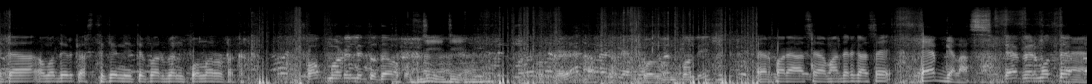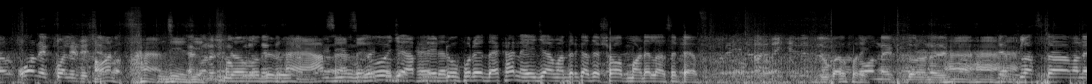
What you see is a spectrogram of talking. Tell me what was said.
এটা আমাদের কাছ থেকে নিতে পারবেন পনেরো টাকা। সব মডেলই তো দেওয়া জি জি। গোল্ডেন পলি তারপরে আছে আমাদের কাছে অ্যাপ গ্লাস ট্যাবের মধ্যে আপনার অনেক কোয়ালিটি হ্যাঁ জি জি। আমাদের- হ্যাঁ আছে আছে। ওই যে আপনি একটু উপরে দেখান এই যে আমাদের কাছে সব মডেল আছে ট্যাব দোকানে অনেক ধরনের হ্যাঁ, হ্যাঁ, হ্যাঁ। ক্লাসটা মানে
